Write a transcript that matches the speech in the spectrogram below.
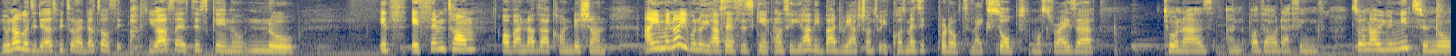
You will not go to the hospital and the doctor will say, ah, You have sensitive skin. No, no. It's a symptom of another condition. And you may not even know you have sensitive skin until you have a bad reaction to a cosmetic product like soap, moisturizer, toners, and other other things. So now you need to know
